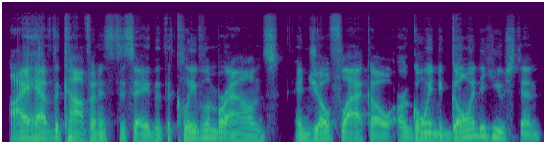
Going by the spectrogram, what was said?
I have the confidence to say that the Cleveland Browns and Joe Flacco are going to go into Houston,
